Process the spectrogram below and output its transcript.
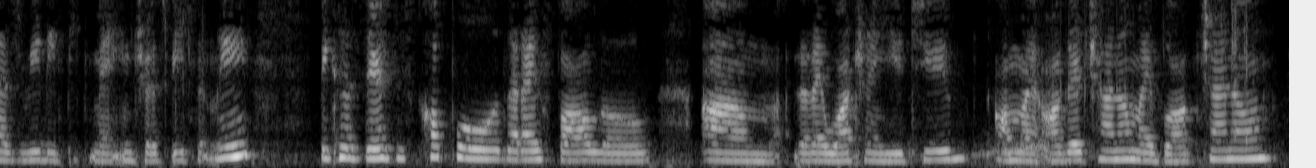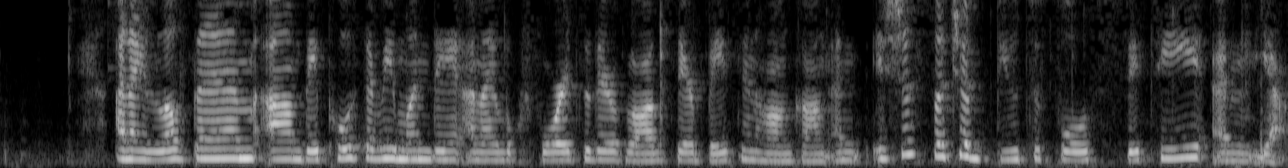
has really piqued my interest recently because there's this couple that I follow um, that I watch on YouTube on my other channel, my vlog channel. and I love them. Um, they post every Monday and I look forward to their vlogs. They're based in Hong Kong and it's just such a beautiful city. And yeah,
